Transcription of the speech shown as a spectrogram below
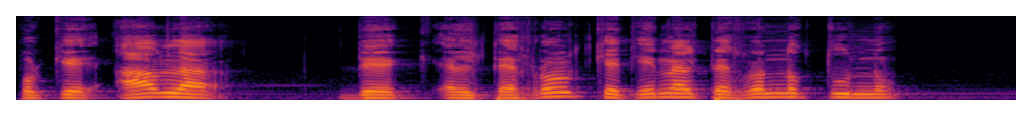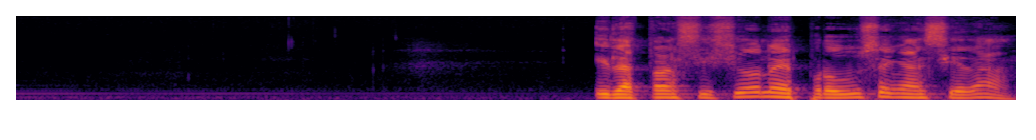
Porque habla del terror que tiene el terror nocturno y las transiciones producen ansiedad.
